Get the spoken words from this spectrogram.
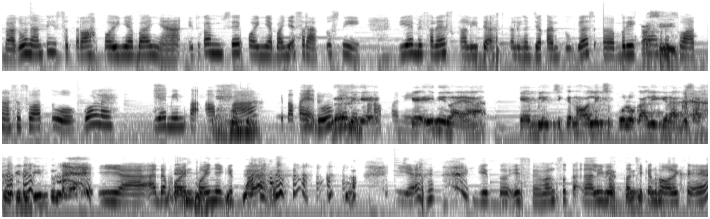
baru nanti setelah poinnya banyak, itu kan misalnya poinnya banyak 100 nih. Dia misalnya sekali sekali ngerjakan tugas uh, berikan Kasih. sesuatu. Nah, sesuatu. Boleh. Dia minta apa? Kita tanya dulu dia Berarti minta apa nih. Kayak inilah ya. Kayak beli chicken holic 10 kali gratis satu gitu-gitu loh. Iya, ada poin-poinnya gitu ya. Iya, gitu. Is memang suka kali minta chicken holic saya.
